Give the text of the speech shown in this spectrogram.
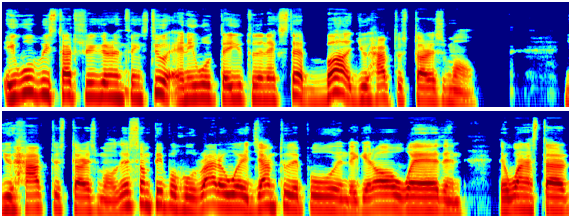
it will be start triggering things too and it will take you to the next step but you have to start small you have to start small there's some people who right away jump to the pool and they get all wet and they want to start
